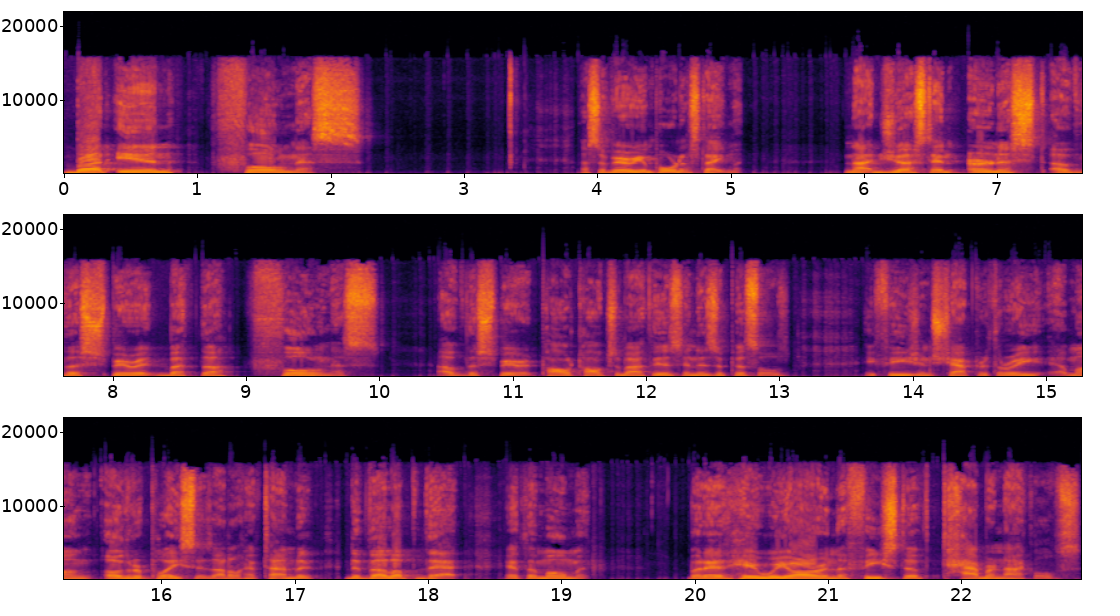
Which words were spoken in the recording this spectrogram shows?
but in fullness. That's a very important statement not just an earnest of the Spirit, but the fullness of the Spirit. Paul talks about this in his epistles, Ephesians chapter 3, among other places. I don't have time to develop that at the moment. But here we are in the Feast of Tabernacles,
